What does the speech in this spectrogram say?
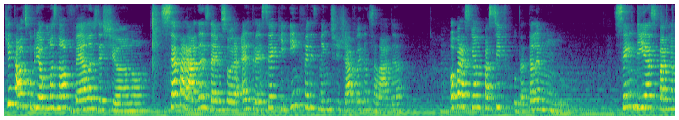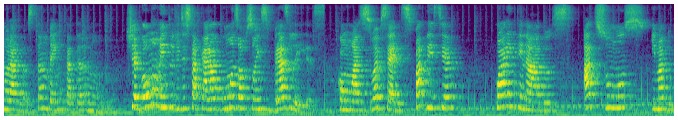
Que tal descobrir algumas novelas deste ano, separadas da emissora El 13, que infelizmente já foi cancelada, Operação Pacífico, da Telemundo, 100 Dias para Namorados, também da Telemundo. Chegou o momento de destacar algumas opções brasileiras como as webséries Patrícia, Quarentenados, Atsumos e Madu.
